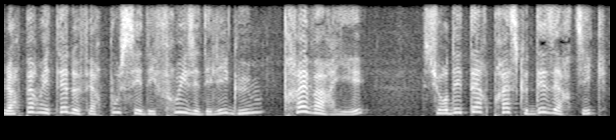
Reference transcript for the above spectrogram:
leur permettaient de faire pousser des fruits et des légumes très variés sur des terres presque désertiques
